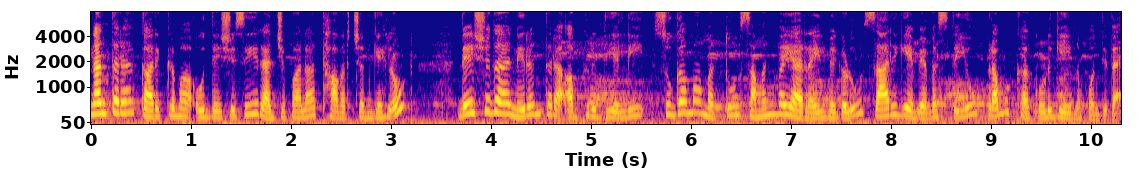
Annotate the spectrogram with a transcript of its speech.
ನಂತರ ಕಾರ್ಯಕ್ರಮ ಉದ್ದೇಶಿಸಿ ರಾಜ್ಯಪಾಲ ಥಾವರ್ಚಂದ್ ಗೆಹ್ಲೋಟ್ ದೇಶದ ನಿರಂತರ ಅಭಿವೃದ್ಧಿಯಲ್ಲಿ ಸುಗಮ ಮತ್ತು ಸಮನ್ವಯ ರೈಲ್ವೆಗಳು ಸಾರಿಗೆ ವ್ಯವಸ್ಥೆಯು ಪ್ರಮುಖ ಕೊಡುಗೆಯನ್ನು ಹೊಂದಿದೆ.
